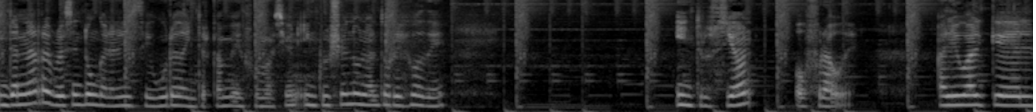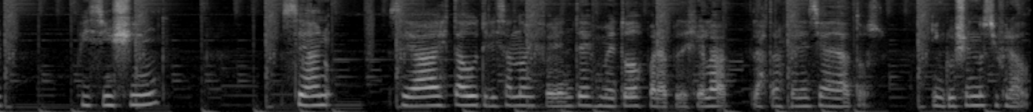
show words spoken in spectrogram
Internet representa un canal inseguro de intercambio de información, incluyendo un alto riesgo de intrusión o fraude. Al igual que el phishing, se, se ha estado utilizando diferentes métodos para proteger la, las transferencias de datos, incluyendo cifrado.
